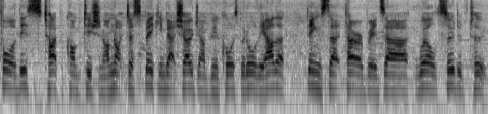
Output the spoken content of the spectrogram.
for this type of competition. I'm not just speaking about show jumping, of course, but all the other things that thoroughbreds are well suited to.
